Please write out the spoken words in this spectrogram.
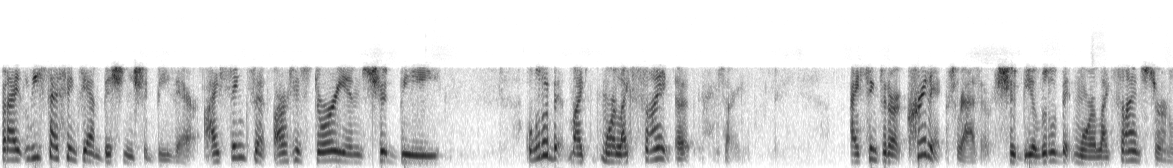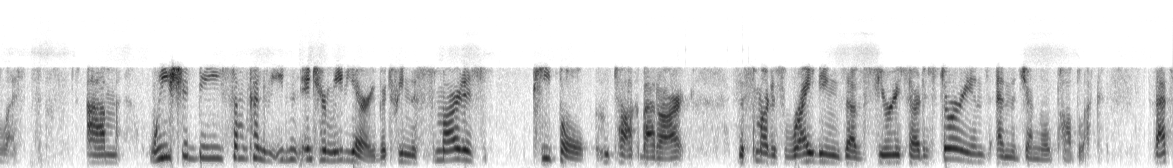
But I, at least I think the ambition should be there. I think that art historians should be a little bit like more like science. Uh, I think that art critics, rather, should be a little bit more like science journalists. Um, we should be some kind of intermediary between the smartest people who talk about art, the smartest writings of serious art historians, and the general public. That's,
